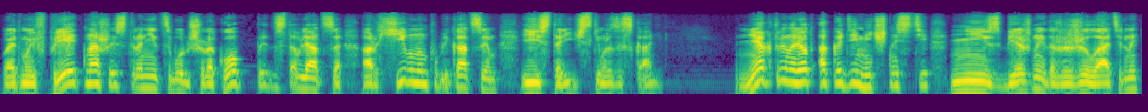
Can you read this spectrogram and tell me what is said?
Поэтому и впредь наши страницы будут широко предоставляться архивным публикациям и историческим разысканиям. Некоторый налет академичности, неизбежный и даже желательный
